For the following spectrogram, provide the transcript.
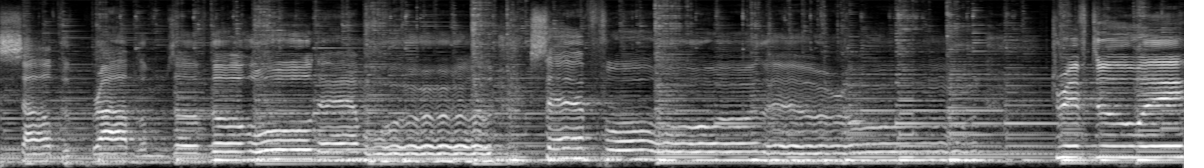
solve the problems of the whole damn world except for their own. Drift away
